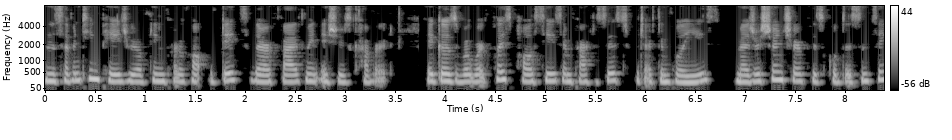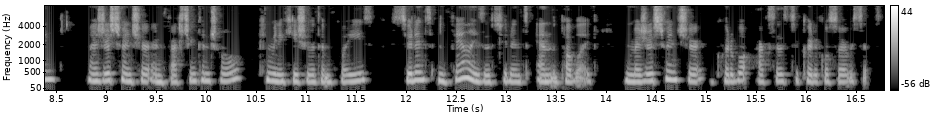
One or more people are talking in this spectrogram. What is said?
In the 17 page reopening protocol updates, there are five main issues covered. It goes over workplace policies and practices to protect employees, measures to ensure physical distancing, measures to ensure infection control, communication with employees, students and families of students, and the public, and measures to ensure equitable access to critical services.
